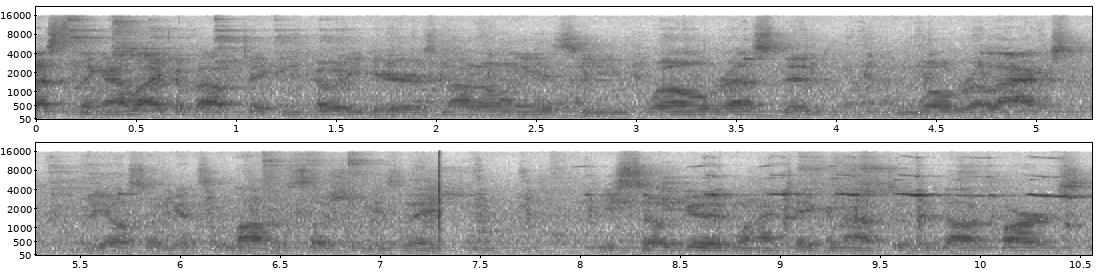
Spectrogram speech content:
Best thing I like about taking Cody here is not only is he well rested and well relaxed, but he also gets a lot of socialization. He's so good when I take him out to the dog parks,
